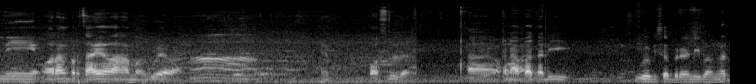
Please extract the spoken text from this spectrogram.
nih orang percaya lah sama gue lah Ah. Eh, dulu dah. Uh, kenapa tadi gue bisa berani banget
